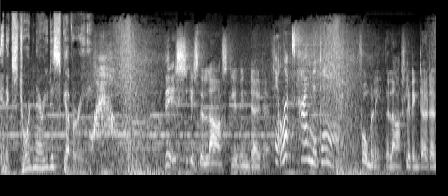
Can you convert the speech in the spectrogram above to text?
an extraordinary discovery. Wow. This is the last living dodo. It looks kinda dead. Formerly the last living dodo.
